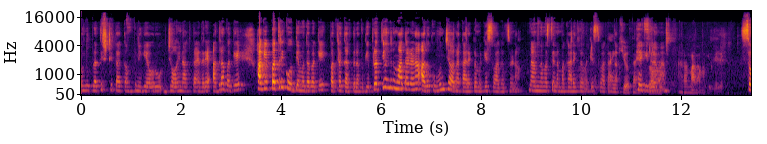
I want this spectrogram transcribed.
ಒಂದು ಪ್ರತಿಷ್ಠಿತ ಕಂಪನಿಗೆ ಅವರು ಜಾಯಿನ್ ಆಗ್ತಾ ಇದ್ದಾರೆ. ಅದರ ಬಗ್ಗೆ ಹಾಗೆ ಪತ್ರಿಕೋದ್ಯಮದ ಬಗ್ಗೆ ಪತ್ರಕರ್ತರ ಬಗ್ಗೆ ಪ್ರತಿಯೊಂದನ್ನು ಮಾತಾಡೋಣ. ಅದಕ್ಕೂ ಮುಂಚೆ ಅವ್ರನ್ನ ಕಾರ್ಯಕ್ರಮಕ್ಕೆ ಸ್ವಾಗತಿಸೋಣ. ಮ್ಯಾಮ್ ನಮಸ್ತೆ. ನಮ್ಮ ಕಾರ್ಯಕ್ರಮಕ್ಕೆ ಸ್ವಾಗತ. ಹೇಗಿದ್ದೀರಾ ಮ್ಯಾಮ್ ಆರಾಮ ಆರಾಮಾಗಿದ್ದೀನಿ so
